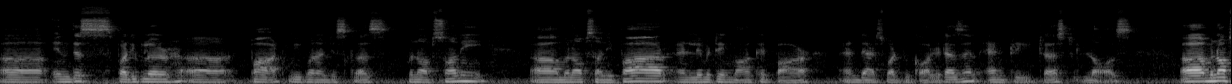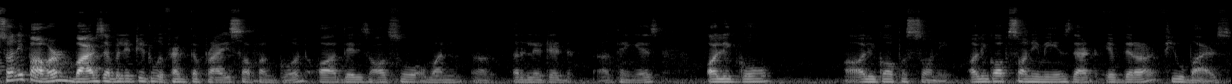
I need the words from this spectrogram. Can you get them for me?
Uh, in this particular uh, part, we're going to discuss monopsony, uh, monopsony power, and limiting market power, and that's what we call it as an antitrust laws. Uh, monopsony power, buyer's ability to affect the price of a good, or there is also one uh, related uh, thing is oligo, oligopsony. Oligopsony means that if there are few buyers.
